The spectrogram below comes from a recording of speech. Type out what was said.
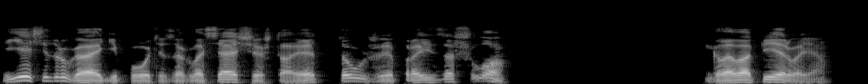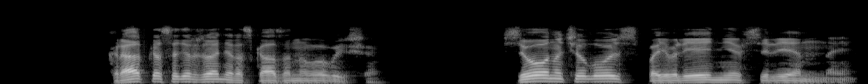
Есть и другая гипотеза, гласящая, что это уже произошло. Глава первая. Кратко содержание рассказанного выше. Все началось с появления Вселенной.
